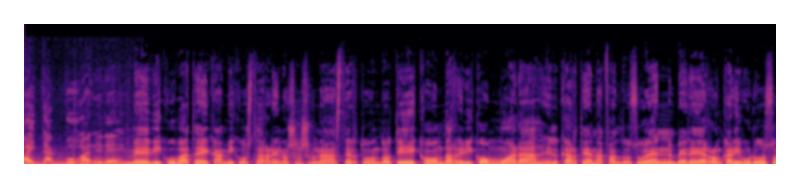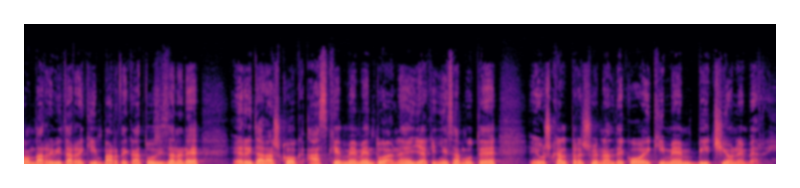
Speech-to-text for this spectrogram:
baita gugan ere. Mediku batek amikustararen osasuna aztertu ondotik, ondarribiko muara elkartean afaldu zuen, bere erronkari buruz ondarribitarrekin partekatu, izan ere, herritar askok azken mementuan, eh, jakin izan bute, Euskal Presoen aldeko ekimen bitxionen berri.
